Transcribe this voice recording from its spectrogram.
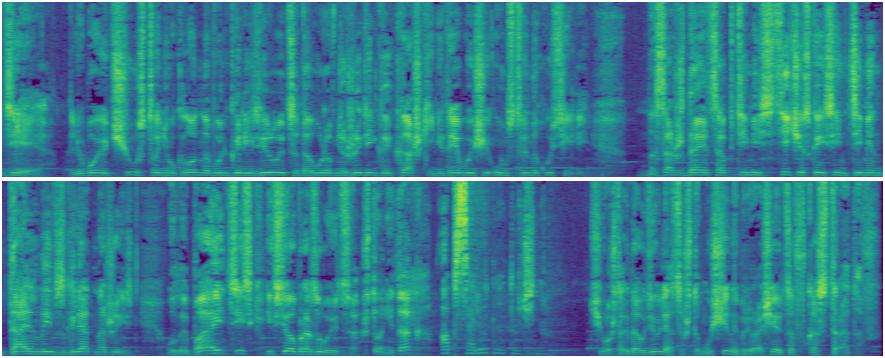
идея, любое чувство неуклонно вульгаризируется до уровня жиденькой кашки, не требующей умственных усилий. Насаждается оптимистический, сентиментальный взгляд на жизнь. Улыбайтесь, и все образуется. Что, не так? Абсолютно точно. Чего ж тогда удивляться, что мужчины превращаются в кастратов?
